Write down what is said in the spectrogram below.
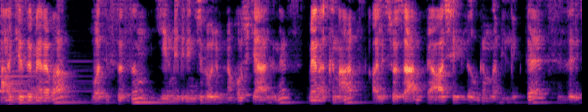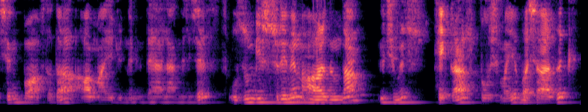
Herkese merhaba. Vasistas'ın 21. bölümüne hoş geldiniz. Ben Akın Art, Ali Sözen ve Ayşegül Ilgın'la birlikte sizler için bu haftada Almanya gündemini değerlendireceğiz. Uzun bir sürenin ardından üçümüz tekrar buluşmayı başardık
